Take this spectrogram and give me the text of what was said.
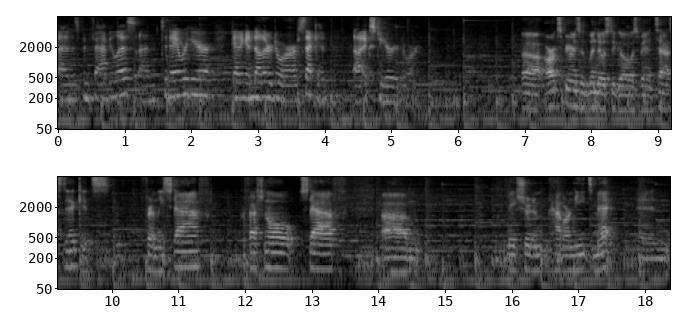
and it's been fabulous. And today we're here getting another door, our second uh, exterior door. Uh, our experience with Windows to Go is fantastic. It's friendly staff, professional staff, um, make sure to have our needs met, and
